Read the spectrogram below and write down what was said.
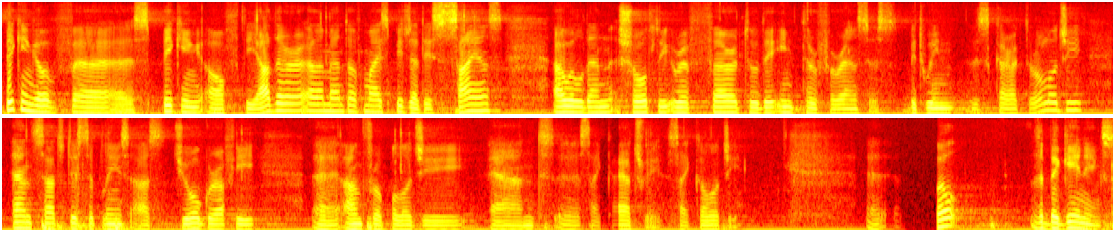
Speaking of, uh, speaking of the other element of my speech, that is science, I will then shortly refer to the interferences between this characterology and such disciplines as geography, uh, anthropology, and uh, psychiatry, psychology. Uh, well, the beginnings,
